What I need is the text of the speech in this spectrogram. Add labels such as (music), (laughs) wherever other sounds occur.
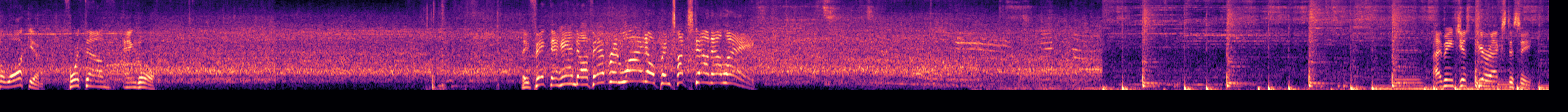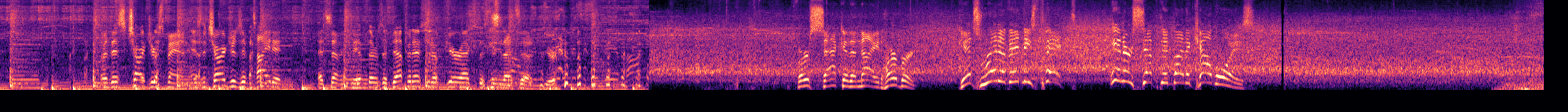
to walk in. Fourth down and goal. They fake the handoff. Everett wide open. Touchdown, LA. I mean, just pure ecstasy. For this Chargers fan, as the Chargers have tied it at 17. If there's a definition of pure ecstasy, that's it. (laughs) First sack of the night. Herbert gets rid of it and he's picked. Intercepted by the Cowboys.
